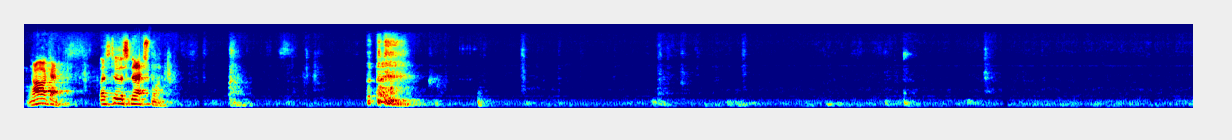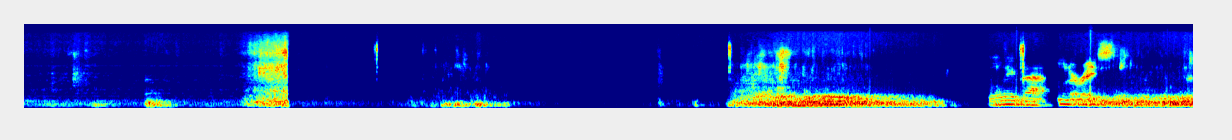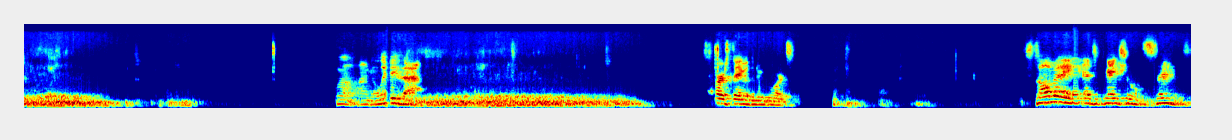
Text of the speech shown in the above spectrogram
Okay, let's do this next one. We'll leave that, I'm gonna erase. Gonna leave that. First day with the new boards. So many educational decisions.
